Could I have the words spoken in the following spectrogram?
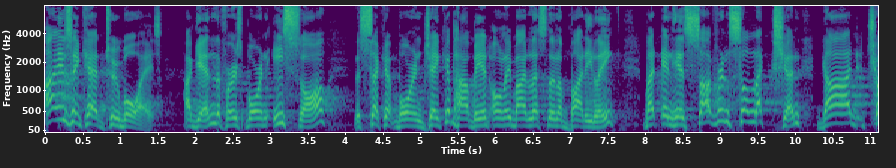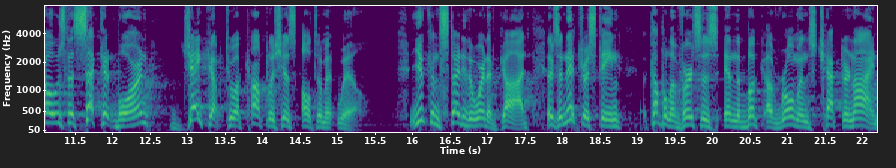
Isaac had two boys. Again, the firstborn Esau, the secondborn Jacob, howbeit only by less than a body length. But in his sovereign selection, God chose the secondborn, Jacob, to accomplish his ultimate will. You can study the Word of God. There's an interesting couple of verses in the book of Romans, chapter 9.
